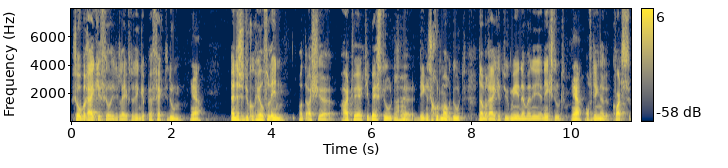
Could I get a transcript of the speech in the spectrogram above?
Zo bereik je veel in het leven, door dingen perfect te doen. Ja, En er is natuurlijk ook heel veel in. Want als je hard werkt, je best doet, Mhm. eh, dingen zo goed mogelijk doet, dan bereik je natuurlijk meer dan wanneer je niks doet. ja, Of dingen kwart,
